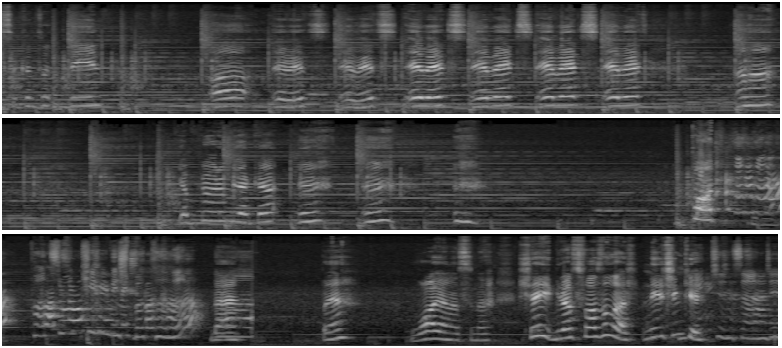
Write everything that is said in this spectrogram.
Sıkıntı değil. Aa evet evet evet evet evet evet. Aha. Yapıyorum bir dakika. Ih, ih, ih. Pat. Patron kimmiş bakalım? Ben. Bu ne? Vay anasını. Şey biraz fazlalar. Ne için ki? için sence?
